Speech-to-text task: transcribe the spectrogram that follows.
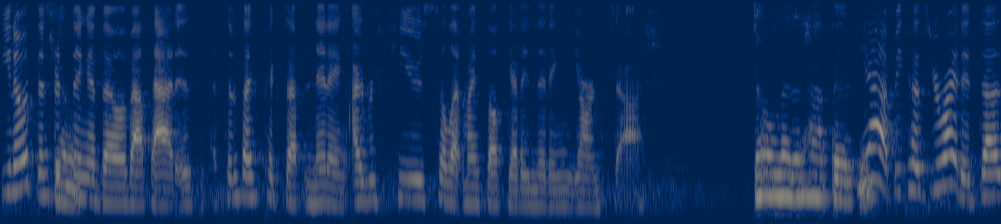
You know what's interesting so, though about that is since I've picked up knitting, I refuse to let myself get a knitting yarn stash. Don't let it happen. Yeah, because you're right. It does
